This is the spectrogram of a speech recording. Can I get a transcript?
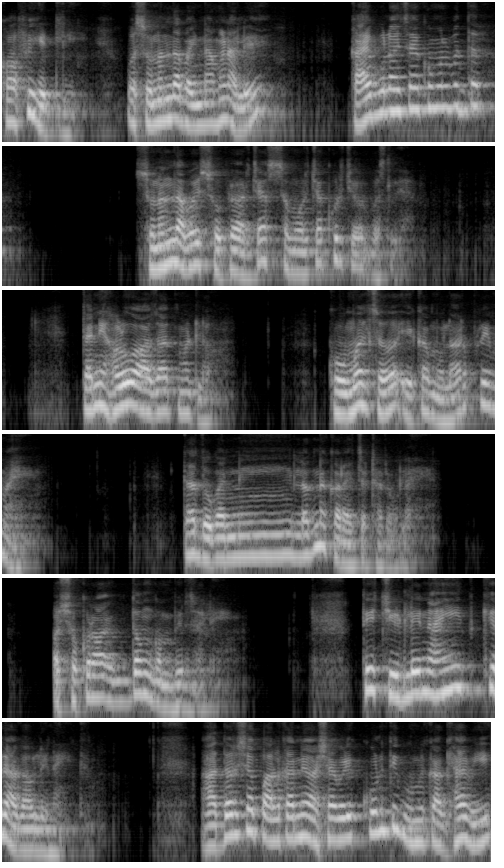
कॉफी घेतली व सुनंदाबाईंना म्हणाले काय बोलायचं आहे कोमलबद्दल? सुनंदाबाई सोफ्यावरच्या समोरच्या खुर्चीवर बसल्या. त्यांनी हळू आवाजात म्हटलं कोमलचं एका मुलावर प्रेम आहे. त्या दोघांनी लग्न करायचं ठरवलं आहे अशोकराव एकदम गंभीर झाले. ते चिडले नाहीत की रागावले नाहीत? आदर्श पालकांनी अशावेळी कोणती भूमिका घ्यावी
